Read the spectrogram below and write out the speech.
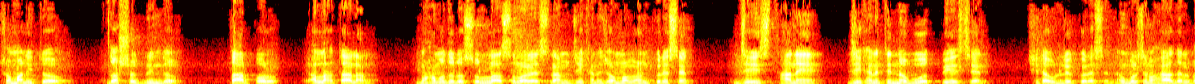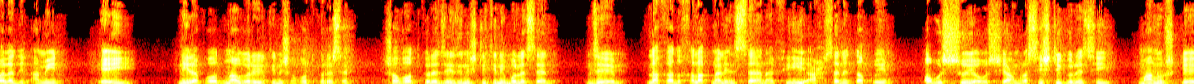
সম্মানিত দর্শকবৃন্দ, তারপর আল্লাহ তালা মোহাম্মদ রসোল্লা সাল্লাহ ইসলাম যেখানে জন্মগ্রহণ করেছেন, যেই স্থানে যেখানে তিনি নবুয়ত পেয়েছেন, সেটা উল্লেখ করেছেন এবং বলেছেন ওহাদ আল বালাদিন আমিন। এই নিরাপদ নগরীর তিনি শপথ করেছেন। শপথ করে যে জিনিসটি তিনি বলেছেন যে, লাকাদ খালাকনাল ইনসান ফি আহসানে তাকুইম অবশ্যই অবশ্যই আমরা সৃষ্টি করেছি মানুষকে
